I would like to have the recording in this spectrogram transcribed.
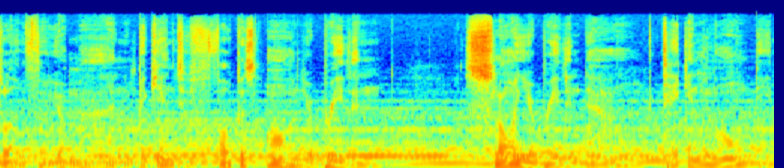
flow through your mind, begin to focus on your breathing, slowing your breathing down, taking long, deep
